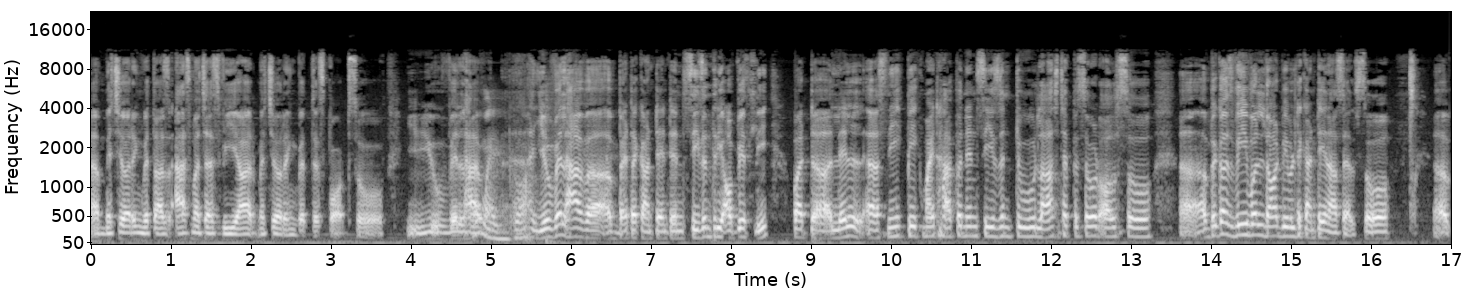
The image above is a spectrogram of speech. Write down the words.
uh, maturing with us as much as we are maturing with this pod. So you, you will have Oh you will have a, a better content in season three, obviously. But a little uh, sneak peek might happen in season two, last episode also, uh, because we will not be able to contain ourselves. So, uh,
